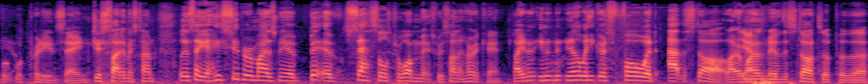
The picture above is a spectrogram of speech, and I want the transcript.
were, were pretty insane. Just slightly mistimed. I was gonna say, yeah, his super reminds me a bit of Seth's Ultra One mixed with Sonic Hurricane. Like you know, you know, the way he goes forward at the start, like Yeah. reminds me of the startup of the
